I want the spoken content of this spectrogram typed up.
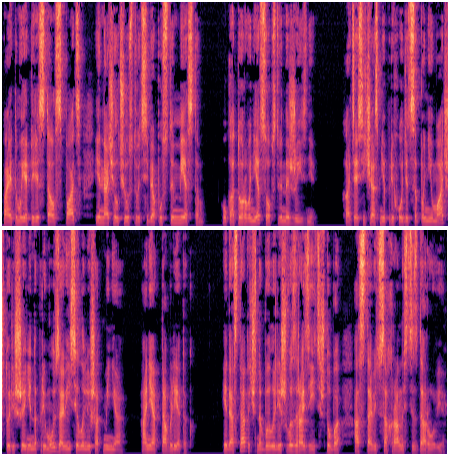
Поэтому я перестал спать и начал чувствовать себя пустым местом, у которого нет собственной жизни. Хотя сейчас мне приходится понимать, что решение напрямую зависело лишь от меня, а не от таблеток и достаточно было лишь возразить, чтобы оставить в сохранности здоровье.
